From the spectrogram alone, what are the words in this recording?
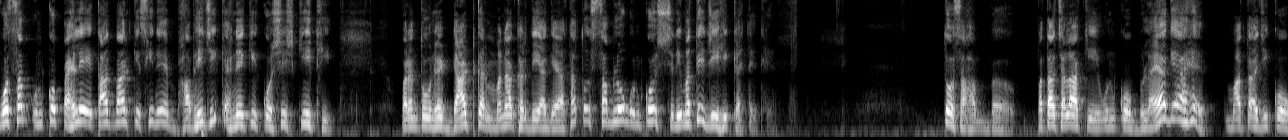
वो सब उनको पहले एक आध बार किसी ने भाभी जी कहने की कोशिश की थी, परंतु उन्हें डांट कर मना कर दिया गया था तो सब लोग उनको श्रीमती जी ही कहते थे। तो साहब, पता चला कि उनको बुलाया गया है। माता जी को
